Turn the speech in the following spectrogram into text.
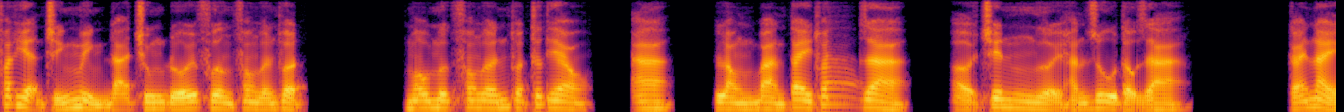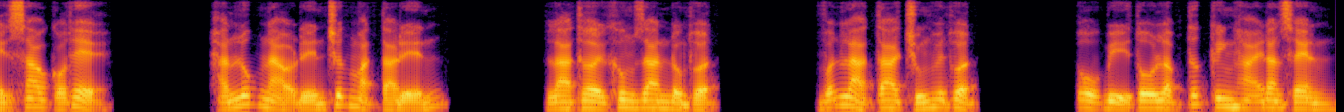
phát hiện chính mình đã trúng đối phương phong ấn thuật. Màu mực phong ấn thuật tiếp theo a lòng bàn tay thoát ra, ở trên người hắn du tẩu ra. Cái này sao có thể? Hắn lúc nào đến trước mặt ta đến? Là thời không gian đồng thuật. Vẫn là ta trúng huyết thuật. Ổ bị tô lập tức kinh hãi đan sen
